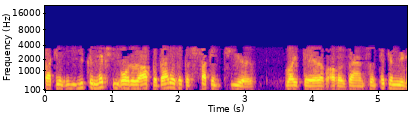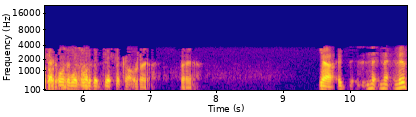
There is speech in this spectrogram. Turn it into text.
second, you can mix the order up, but that was like the second tier right there of, of events. And picking the exact order was a little bit difficult. Right. Right. Yeah, it, n- n- this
